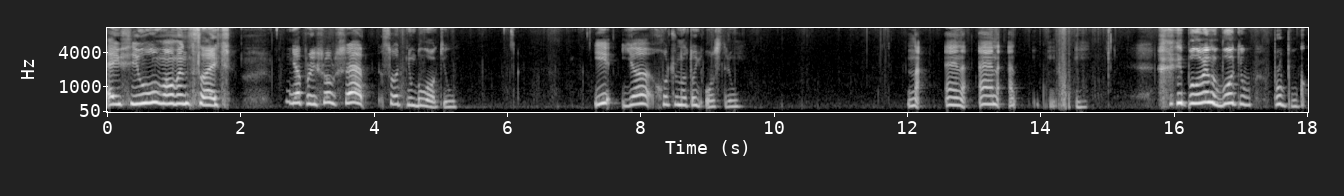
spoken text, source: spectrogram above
A few moments later. Я пройшов ще сотню блоків. І я хочу на той острів. На, е, на, е, на, е. Половину блоків пропук.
